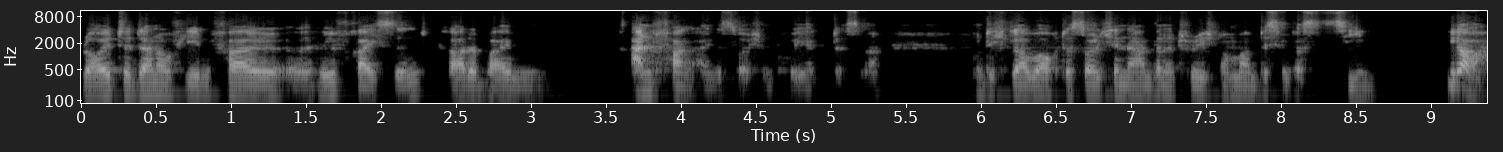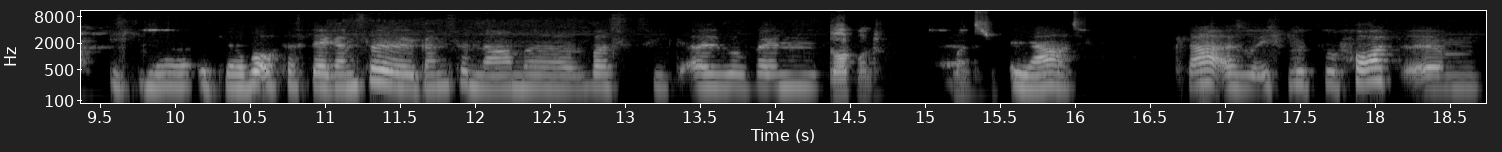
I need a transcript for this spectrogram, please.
Leute dann auf jeden Fall äh, hilfreich sind, gerade beim Anfang eines solchen Projektes. Ne? Und ich glaube auch, dass solche Namen dann natürlich nochmal ein bisschen was ziehen. Ja. Ich, ich, glaube auch, dass der ganze, ganze Name was zieht. Also wenn. Dortmund, meinst du? Ja, klar. Also ich würde sofort, ähm,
